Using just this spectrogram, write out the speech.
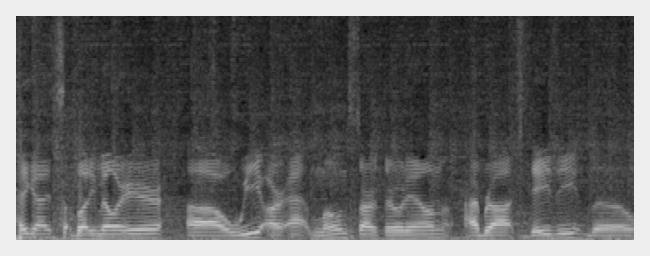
Hey guys, Buddy Miller here. Uh, we are at Lone Star Throwdown. I brought Daisy, the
